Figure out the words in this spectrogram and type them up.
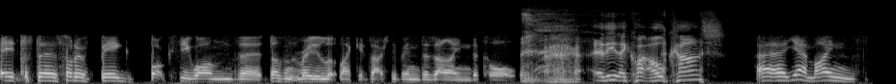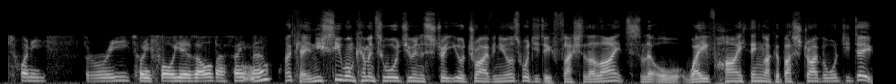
It's the sort of big, boxy one that doesn't really look like it's actually been designed at all. Are they, they quite old cars? uh, yeah, mine's 23, 24 years old, I think, now. Okay, and you see one coming towards you in the street, you're driving yours. What do you do? Flash of the lights, a little wave high thing like a bus driver. What do you do?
